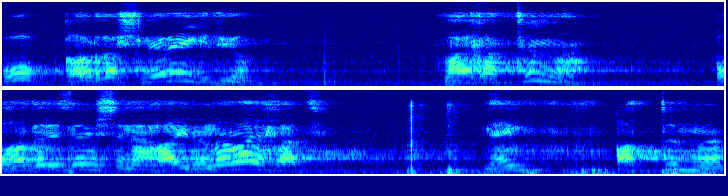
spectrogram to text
Hop kardeş nereye gidiyorsun? Like mı? O kadar izlemişsin ha hayrına like at. Ne? Attın mı?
